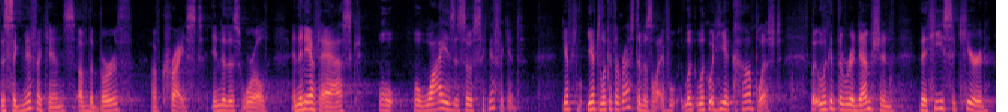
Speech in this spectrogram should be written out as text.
the significance of the birth of Christ into this world. And then you have to ask, well, well why is it so significant? You have, to, you have to look at the rest of his life. Look, look what he accomplished. Look, look at the redemption that he secured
